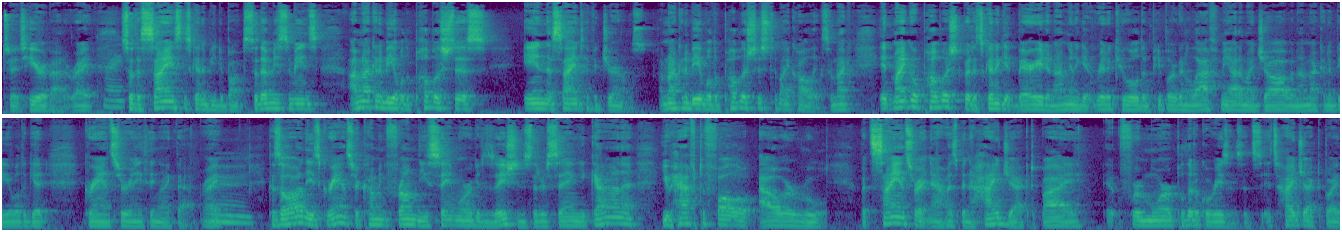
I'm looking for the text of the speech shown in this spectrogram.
to, hear about it, right? Right. So the science is going to be debunked. So that means means I'm not going to be able to publish this in the scientific journals. I'm not going to be able to publish this to my colleagues. I'm not. It might go published, but it's going to get buried, and I'm going to get ridiculed, and people are going to laugh me out of my job, and I'm not going to be able to get grants or anything like that, right? Mm. Because a lot of these grants are coming from these same organizations that are saying you gotta, you have to follow our rules. But science right now has been hijacked by, for more political reasons. It's it's hijacked by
